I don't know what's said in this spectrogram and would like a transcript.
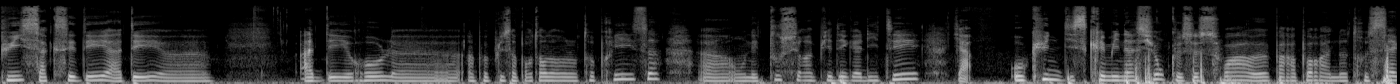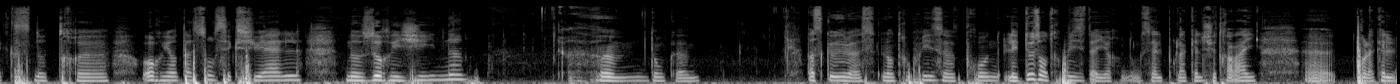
puisse accéder à des euh, à des rôles euh, un peu plus importants dans l'entreprise. Euh, on est tous sur un pied d'égalité. Il y a aucune discrimination, que ce soit euh, par rapport à notre sexe, notre euh, orientation sexuelle, nos origines. Euh, donc euh, parce que l'entreprise prône, les deux entreprises d'ailleurs, donc celle pour laquelle je travaille, euh, pour laquelle,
